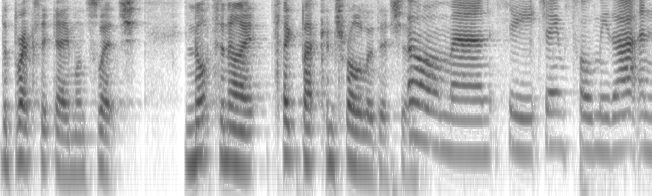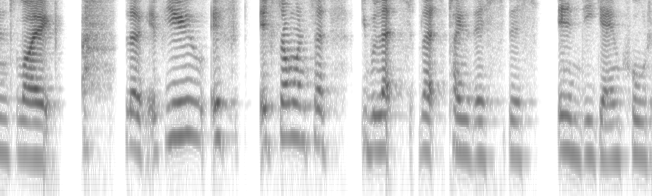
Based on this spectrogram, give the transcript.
The Brexit game on Switch. Not tonight. Take back control edition. Oh man, see, James told me that, and like, look, if you if if someone said, "You well, let's let's play this this indie game called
